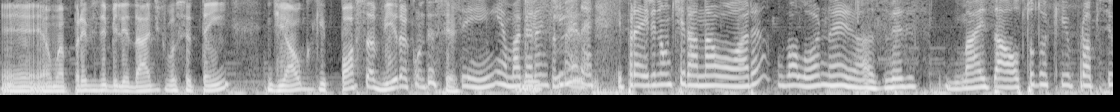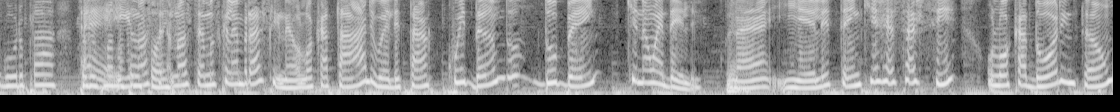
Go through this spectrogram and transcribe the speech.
é, é uma previsibilidade que você tem de algo que possa vir a acontecer. Sim, é uma garantia, né? E para ele não tirar na hora o valor, né? Às vezes mais alto do que o próprio seguro para fazer é, as manutenções. Nós, nós, temos que lembrar assim, né? O locatário ele está cuidando do bem que não é dele. É. Né? E ele tem que ressarcir o locador, então,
